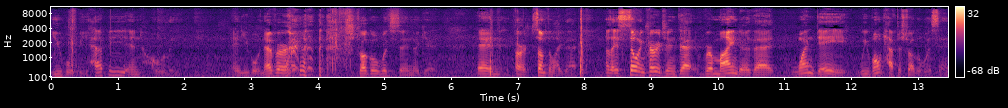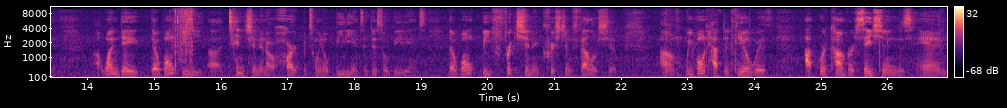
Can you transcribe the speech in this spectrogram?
you will be happy and holy, and you will never struggle with sin again," and or something like that. I was like, it's so encouraging that reminder that one day we won't have to struggle with sin. Uh, one day there won't be uh, tension in our heart between obedience and disobedience. There won't be friction in Christian fellowship. Um, we won't have to deal with awkward conversations and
